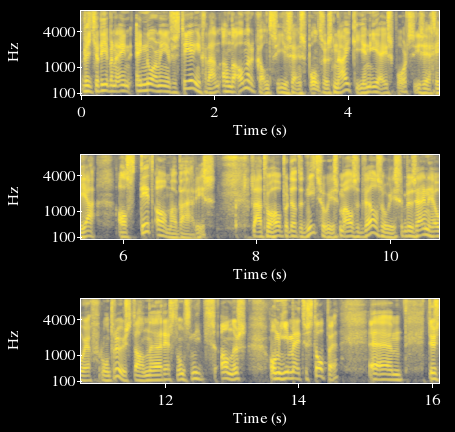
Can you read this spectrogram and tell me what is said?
weet je, die hebben een enorme investering gedaan. Aan de andere kant zie je zijn sponsors, Nike en EA Sports, die zeggen: Ja, als dit allemaal waar is, laten we hopen dat het niet zo is. Maar als het wel zo is, en we zijn heel erg verontrust, dan dan eh, rest ons niets anders om hiermee te stoppen. Ehm, dus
